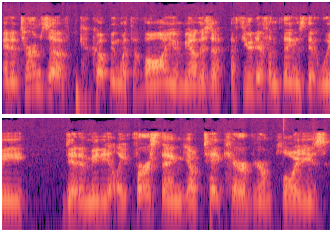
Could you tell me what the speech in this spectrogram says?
And in terms of coping with the volume, you know, there's a, a few different things that we did immediately. First thing, you know, take care of your employees,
